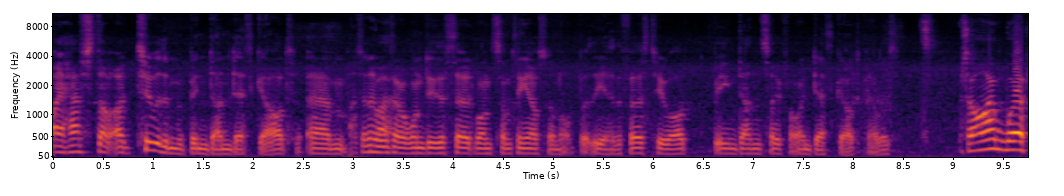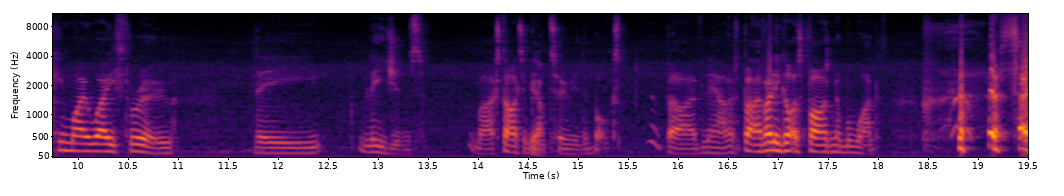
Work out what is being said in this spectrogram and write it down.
I have started. Two of them have been done Death Guard. Um, I don't know Right. whether I want to do the third one something else or not. But yeah, the first two are being done so far in Death Guard colours. So I'm working my way through the legions. Well, I started with Yeah. two in the box, but I've now, but I've only got as far as number one. so, so I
